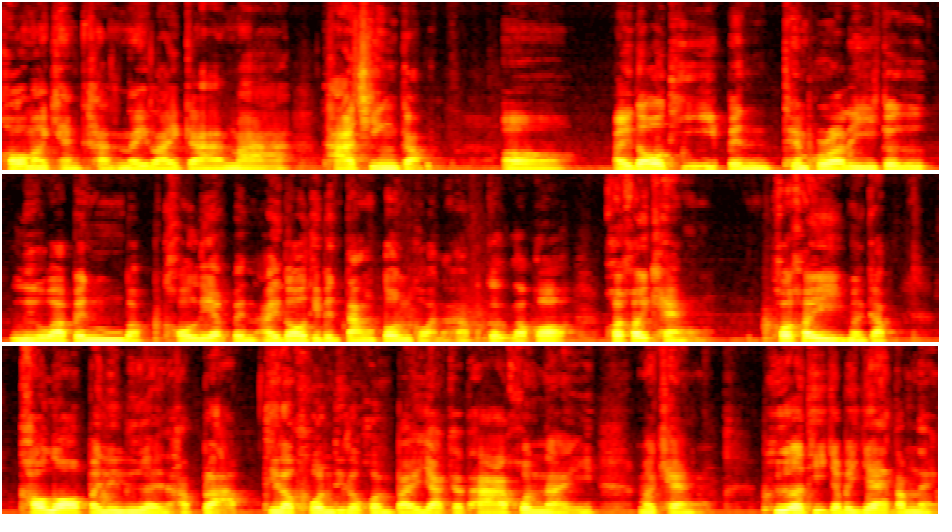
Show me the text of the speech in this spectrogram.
เข้ามาแข่งขันในรายการมาท้าชิงกับเอ่อไอดอลที่เป็น temporary หรือหรือว่าเป็นแบบเขาเรียกเป็นไอดอลที่เป็นตั้งต้นก่อนนะครับก็แล้วก็ค่อยๆแข่ง ค่อยๆเหมือนกับเข้ารอบไปเรื่อยๆนะครับปราบทีละคนทีละคนไปอยากจะท้าคนไหนมาแข่ง เพื่อที่จะไปแย่งตำแหน่ง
